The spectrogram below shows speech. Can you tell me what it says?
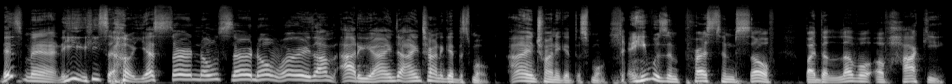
this man, he he said, Oh, yes, sir, no, sir, no worries. I'm out of here. I ain't, I ain't trying to get the smoke. I ain't trying to get the smoke. And he was impressed himself by the level of haki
